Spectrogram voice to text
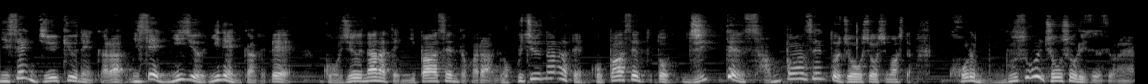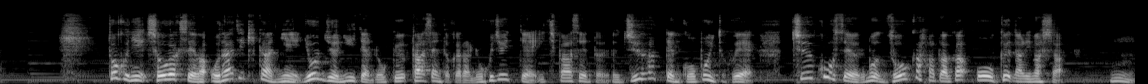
2019年から2022年にかけて57.2%から67.5%と10.3%上昇しました。これものすごい上昇率ですよね。特に小学生は同じ期間に42.6%から61.1%で18.5ポイント増え、中高生よりも増加幅が多くなりました。うん。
